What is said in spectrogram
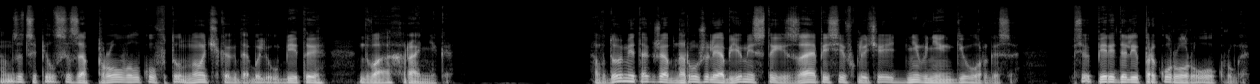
Он зацепился за проволоку в ту ночь, когда были убиты два охранника. В доме также обнаружили объемистые записи, включая дневник Георгаса. Все передали прокурору округа.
